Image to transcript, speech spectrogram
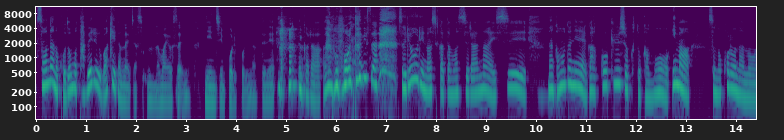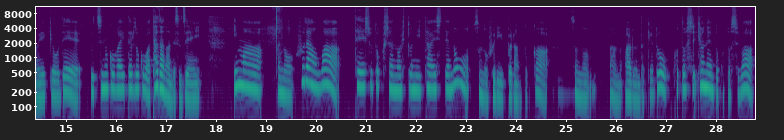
そんなの子供食べるわけがないじゃんそんな生野菜の人参ポリポリになってね。だから もう本当にさそう料理の仕方も知らないしなんか本当にね学校給食とかも今そのコロナの影響でうちの子がいてるとこはタダなんです全員。今あの普段は低所得者の人に対してのそのフリープランとかそのあのあるんだけど今年去年と今年は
